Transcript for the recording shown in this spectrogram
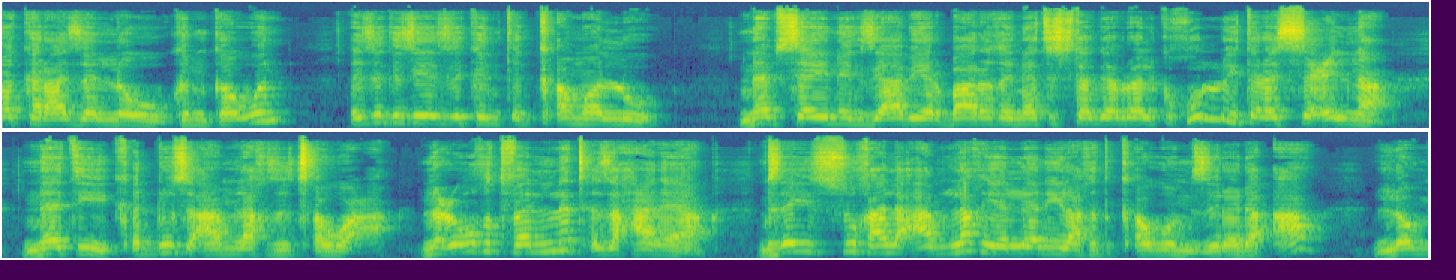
መከራ ዘለዉ ክንከውን እዚ ግዜ እዚ ክንጥቀመሉ ነብሰይ ንእግዚኣብሔር ባርኺ ነቲ ዝተገብረልኪ ኩሉ ይትረስዕ ኢልና ነቲ ቅዱስ ኣምላኽ ዝጸወዓ ንዕኡ ክትፈልጥ ዝሓረያ ብዘይ እሱ ካልእ ኣምላኽ የለን ኢላ ክትቀውም ዝረደኣ ሎሚ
